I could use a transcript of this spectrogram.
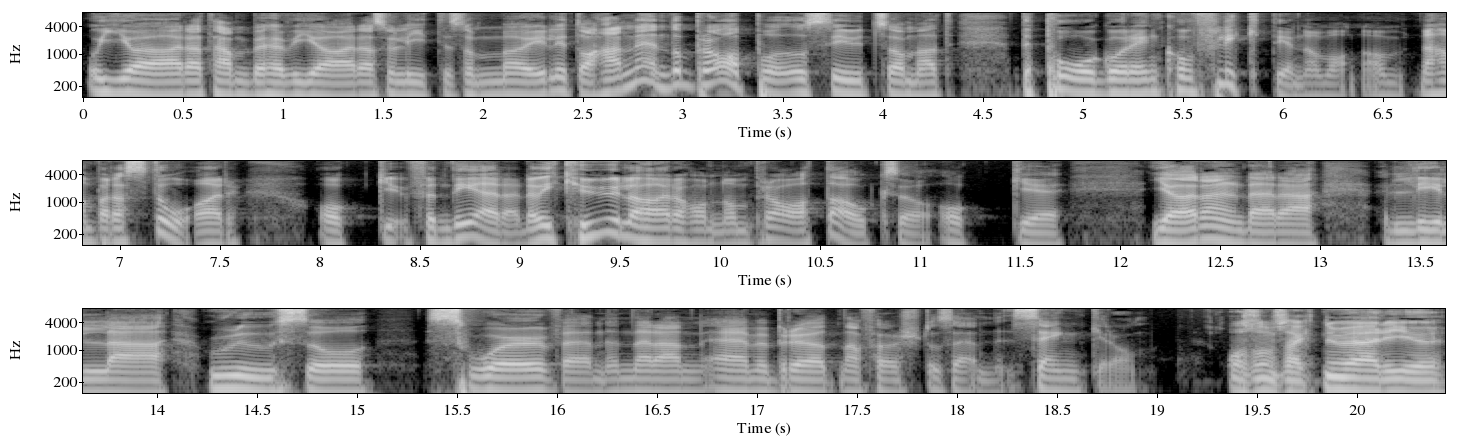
och gör att han behöver göra så lite som möjligt. Och Han är ändå bra på att se ut som att det pågår en konflikt inom honom när han bara står och funderar. Det var kul att höra honom prata också och eh, göra den där uh, lilla Russo-swerven när han är med bröderna först och sen sänker dem. Och som sagt, nu är det ju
